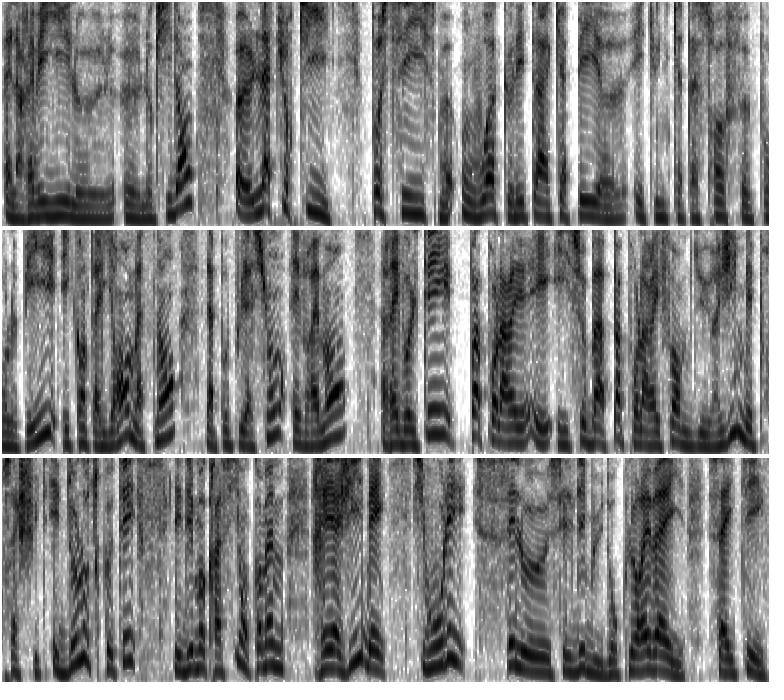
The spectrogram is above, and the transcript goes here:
elle a réveillé l'Occident. la Turquie, post-séisme, on voit que l'État AKP est une catastrophe pour le pays. Et quant à l'Iran, maintenant, la population est vraiment révoltée, pas pour la et, se bat pas pour la réforme du régime, mais pour sa chute. Et de l'autre côté, les démocraties ont quand même réagi, mais si vous voulez, c'est le c'est le début. Donc le réveil, ça a été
